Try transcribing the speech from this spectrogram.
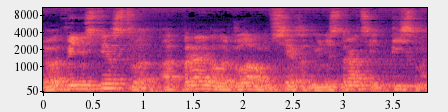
И вот министерство отправило главам всех администраций письма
